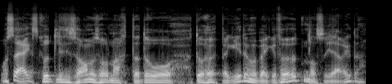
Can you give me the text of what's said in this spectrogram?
og så er jeg skrudd litt sammen sånn at da, da hopper jeg i det med begge føttene, og så gjør jeg det.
